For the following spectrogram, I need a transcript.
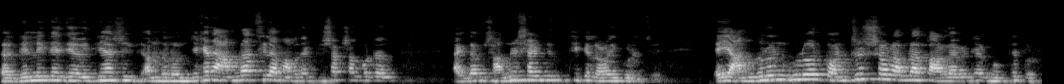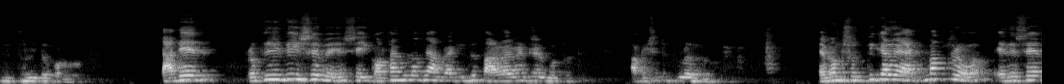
দিল্লিতে যে ঐতিহাসিক আন্দোলন, যেখানে আমরা ছিলাম, আমাদের কৃষক সংগঠন একদম সামনের সারিতে থেকে লড়াই করেছে, এই আন্দোলনগুলোর কণ্ঠস্বর আমরা পার্লামেন্টের মধ্যে প্রতিধ্বনিত করব। তাদের প্রতিনিধি হিসেবে সেই কথাগুলোকে আমরা কিন্তু পার্লামেন্টের মধ্যে আমরা সেটা তুলে ধরব। এবং সত্যিকারের একমাত্র এদেশের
